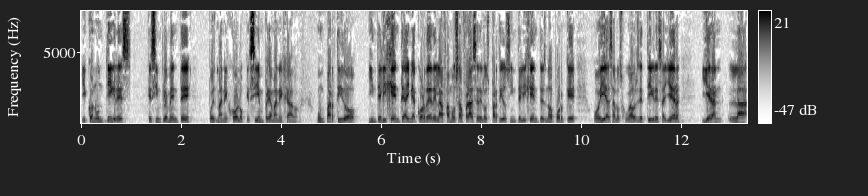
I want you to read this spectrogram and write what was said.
y con un Tigres que simplemente pues manejó lo que siempre ha manejado. Un partido inteligente. Ahí me acordé de la famosa frase de los partidos inteligentes, ¿no? Porque oías a los jugadores de Tigres ayer y eran la,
